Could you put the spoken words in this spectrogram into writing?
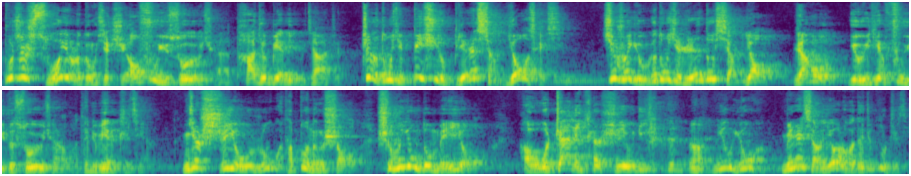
不是所有的东西只要赋予所有权，它就变得有价值。这个东西必须有别人想要才行。就是说，有个东西人人都想要，然后有一天赋予了所有权的话，它就变得值钱了。你像石油，如果它不能烧，什么用都没有啊！我占了一片石油地 啊，没有用啊，没人想要的话，它就不值钱。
